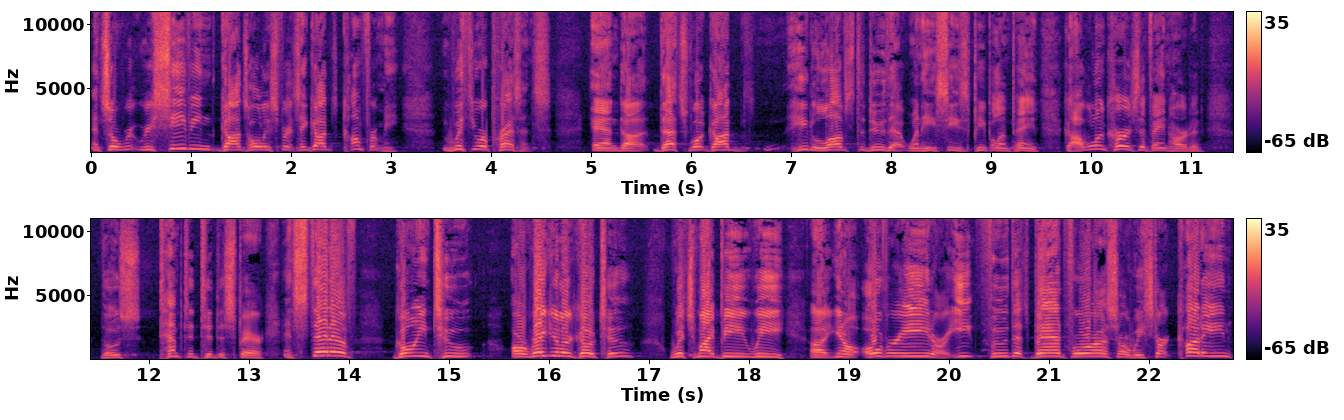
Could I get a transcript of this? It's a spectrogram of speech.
And so, re- receiving God's Holy Spirit, say, God, comfort me with your presence. And uh, that's what God, He loves to do that when He sees people in pain. God will encourage the faint hearted, those tempted to despair. Instead of going to our regular go to, which might be we, uh, you know, overeat or eat food that's bad for us, or we start cutting,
